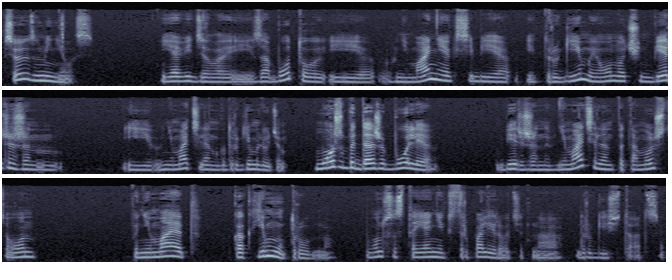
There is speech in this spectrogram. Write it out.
все изменилось. Я видела и заботу, и внимание к себе, и к другим, и он очень бережен и внимателен к другим людям. Может быть, даже более бережен и внимателен, потому что он понимает, как ему трудно. Он в состоянии экстраполировать это на другие ситуации.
